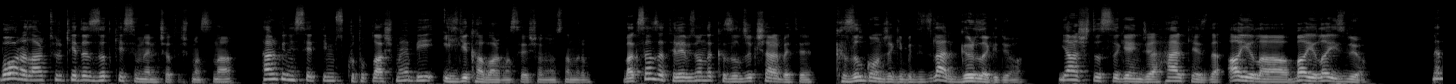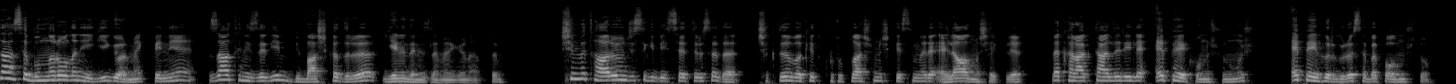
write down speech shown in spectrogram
Bu aralar Türkiye'de zıt kesimlerin çatışmasına, her gün hissettiğimiz kutuplaşmaya bir ilgi kabarması yaşanıyor sanırım. Baksanıza televizyonda Kızılcık Şerbeti, Kızıl Gonca gibi diziler gırla gidiyor. Yaşlısı gence herkes de ayıla bayıla izliyor. Nedense bunlara olan ilgiyi görmek beni zaten izlediğim bir başkadırı yeniden izlemeye yöneltti. Şimdi tarih öncesi gibi hissettirse de çıktığı vakit kutuplaşmış kesimleri ele alma şekli ve karakterleriyle epey konuşulmuş, epey hırgüre sebep olmuştu.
